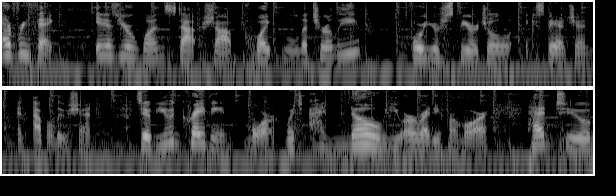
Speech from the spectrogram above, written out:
everything. It is your one stop shop, quite literally, for your spiritual expansion and evolution. So if you've been craving more, which I know you are ready for more, head to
